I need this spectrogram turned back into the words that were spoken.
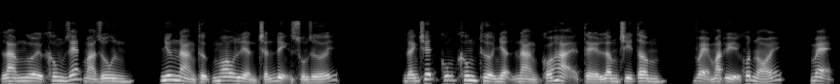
làm người không rét mà run, nhưng nàng thực mau liền chấn định xuống dưới. Đánh chết cũng không thừa nhận nàng có hại tề lâm chi tâm, vẻ mặt ủy khuất nói, mẹ,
